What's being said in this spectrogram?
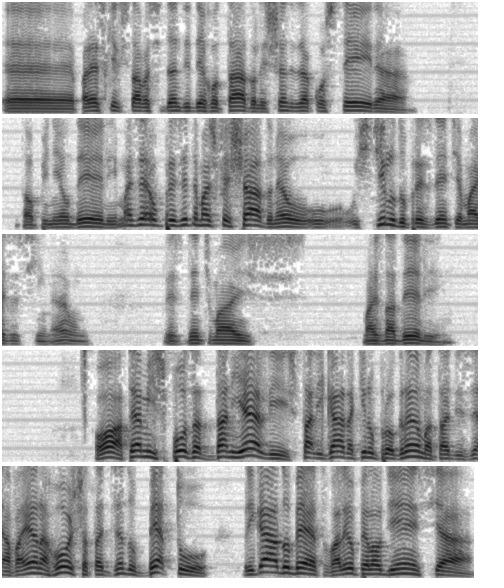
É, parece que ele estava se dando de derrotado, Alexandre da Costeira, da opinião dele. Mas é o presidente é mais fechado, né? O, o, o estilo do presidente é mais assim, né? Um presidente mais, mais na dele. Ó, até a minha esposa Daniele está ligada aqui no programa, tá dizendo, a Vaiana Roxa está dizendo Beto. Obrigado, Beto. Valeu pela audiência.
